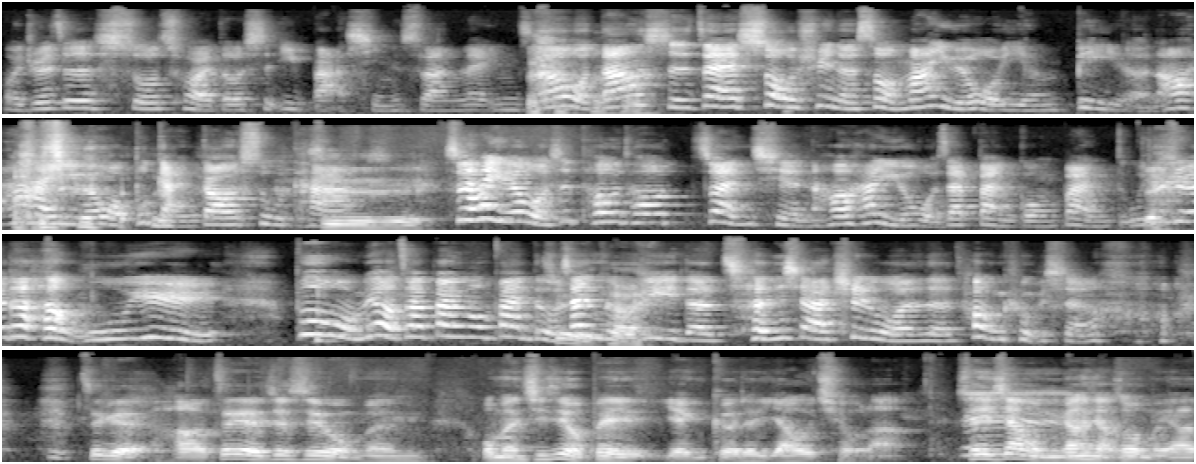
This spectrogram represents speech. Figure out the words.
我觉得这说出来都是一把辛酸泪。你知道我当时在受训的时候，我妈以为我延毕了，然后她还以为我不敢告诉她，是是是，所以她以为我是偷偷赚钱，然后她以为我在半工半读，我就觉得很无语。不，我没有在半工半读，我在努力的撑下去我的痛苦生活。这个好，这个就是我们，我们其实有被严格的要求啦。所以像我们刚刚讲说，我们要，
